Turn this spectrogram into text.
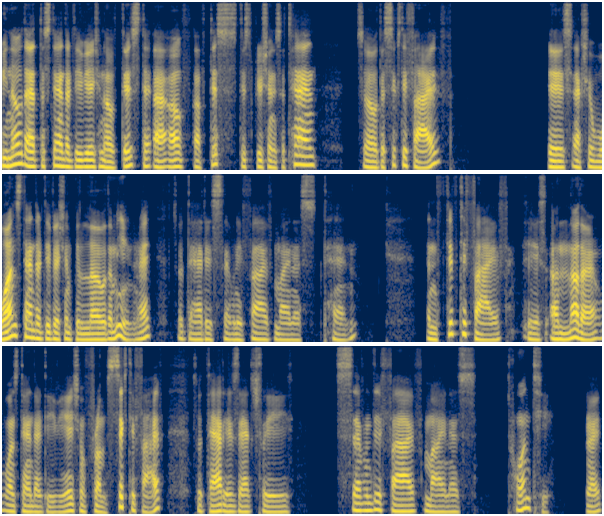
we know that the standard deviation of this uh, of, of this distribution is a 10. So the 65 is actually one standard deviation below the mean, right? So that is 75 minus 10. And 55 is another one standard deviation from 65. So that is actually 75 minus 20, right?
